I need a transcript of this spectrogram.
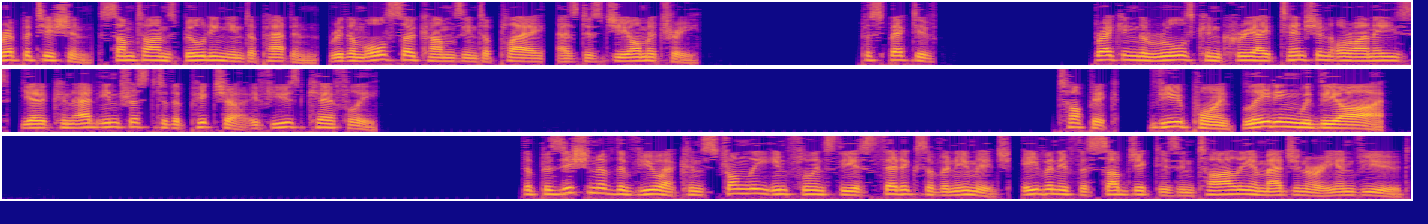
Repetition sometimes building into pattern, rhythm also comes into play, as does geometry. Perspective Breaking the rules can create tension or unease, yet it can add interest to the picture if used carefully. Topic. Viewpoint leading with the eye The position of the viewer can strongly influence the aesthetics of an image, even if the subject is entirely imaginary and viewed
